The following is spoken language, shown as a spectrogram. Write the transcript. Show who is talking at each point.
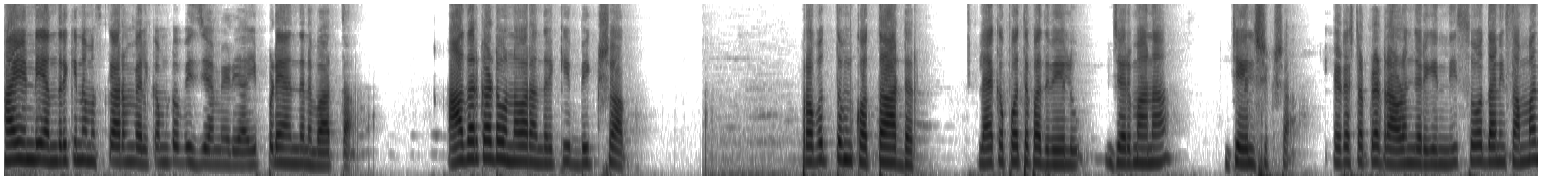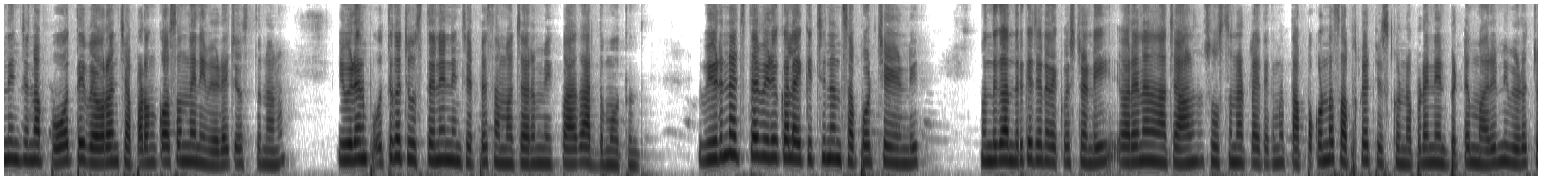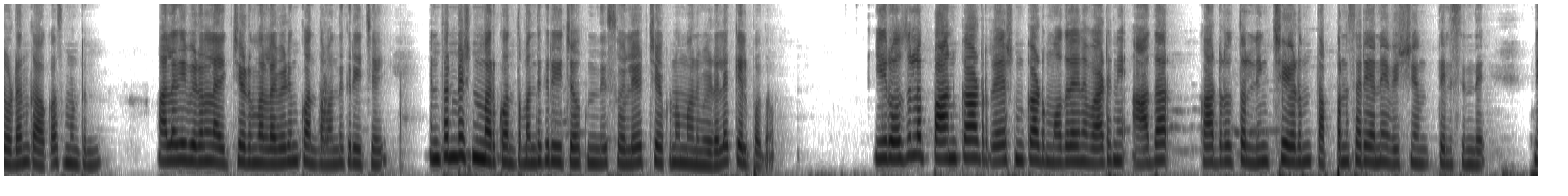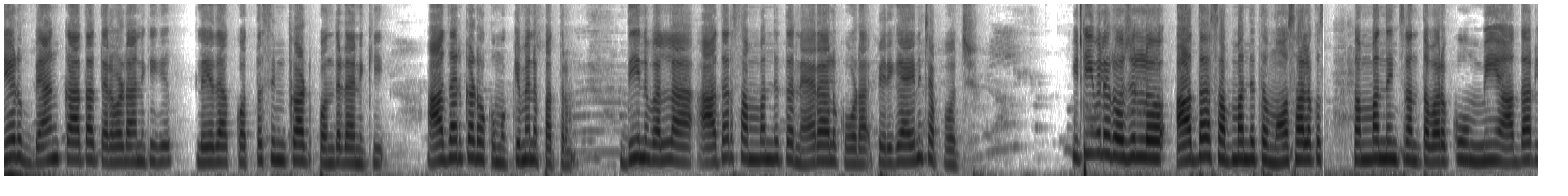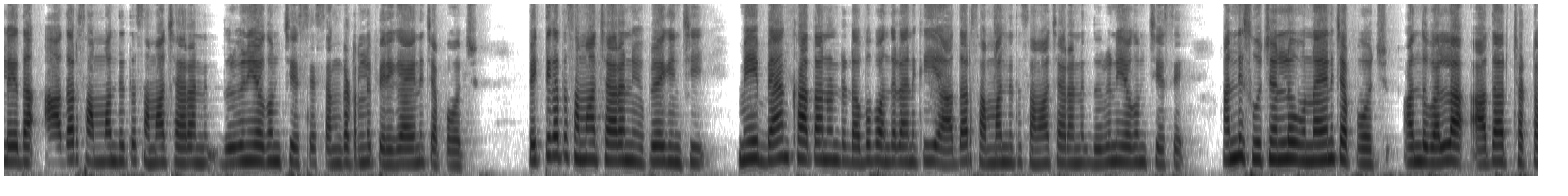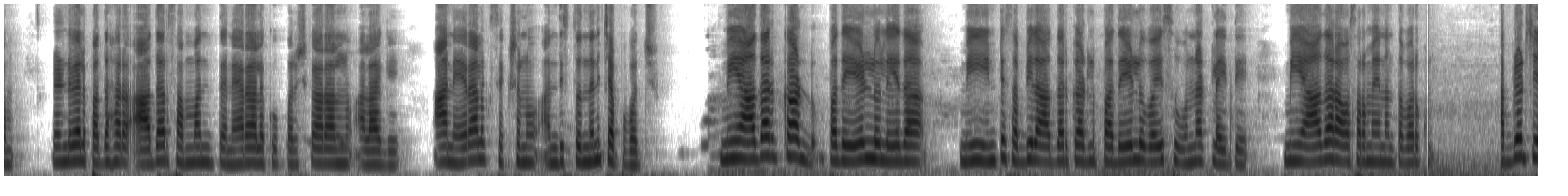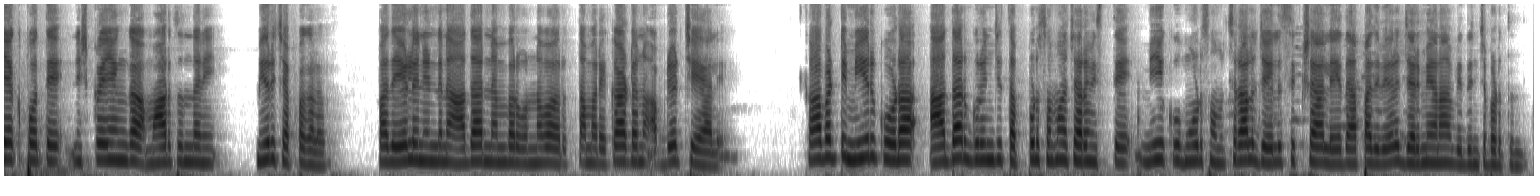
Speaker 1: Hi అండి అందరికీ నమస్కారం. Welcome to Vijaya media. ఇప్పుడే అందిన వార్త. ఆధార్ కార్డు ఉన్నవారందరికీ బిగ్ షాక్. ప్రభుత్వం కొత్త ఆర్డర్. లేకపోతే పదివేలు. జరిమానా? జైలు శిక్ష. లేటెస్ట్ అప్డేట్ రావడం జరిగింది. సో దానికి సంబంధించిన పూర్తి వివరం చెప్పడం కోసం నేను ఈ వీడియో చేస్తున్నాను. ఈ వీడియోని పూర్తిగా చూస్తేనే నేను చెప్పే సమాచారం మీకు బాగా అర్థమవుతుంది. వీడియో నచ్చితే వీడియోకి లైక్ ఇచ్చి నన్ను సపోర్ట్ చేయండి. ముందుగా అందరికీ చిన్న రిక్వెస్ట్ అండి. ఎవరైనా నా ఛానల్ చూస్తున్నట్లయితే కనుక తప్పకుండా సబ్స్క్రైబ్ చేసుకున్నప్పుడే నేను పెట్టే మరిన్ని వీడియో చూడడానికి అవకాశం ఉంటుంది. అలాగే వీడియోని లైక్ చేయడం వల్ల వీడియో కొంతమందికి రీచ్ అయ్యి ఇన్ఫర్మేషన్ మరి కొంతమందికి రీచ్ అవుతుంది. సో లేట్ చేయకుండా మన వీడియోలోకి వెళ్ళిపోదాం. ఈ రోజుల్లో పాన్ కార్డ్ రేషన్ కార్డు మొదలైన వాటిని ఆధార్ కార్డులతో లింక్ చేయడం తప్పనిసరి అనే విషయం తెలిసిందే. నేడు బ్యాంక్ ఖాతా తెరవడానికి లేదా కొత్త సిమ్ కార్డు పొందడానికి ఆధార్ కార్డు ఒక ముఖ్యమైన పత్రం. దీనివల్ల ఆధార్ సంబంధిత నేరాలు కూడా పెరిగాయని చెప్పవచ్చు. ఇటీవల రోజుల్లో ఆధార్ సంబంధిత మోసాలకు సంబంధించినంత వరకు మీ ఆధార్ లేదా ఆధార్ సంబంధిత సమాచారాన్ని దుర్వినియోగం చేసే సంఘటనలు పెరిగాయని చెప్పవచ్చు. వ్యక్తిగత సమాచారాన్ని ఉపయోగించి మీ బ్యాంక్ ఖాతా నుండి డబ్బు పొందడానికి ఈ ఆధార్ సంబంధిత సమాచారాన్ని దుర్వినియోగం చేసే అన్ని సూచనలు ఉన్నాయని చెప్పవచ్చు. అందువల్ల ఆధార్ చట్టం రెండు వేల పదహారు ఆధార్ సంబంధిత నేరాలకు పరిష్కారాలను అలాగే ఆ నేరాలకు శిక్షను అందిస్తుందని చెప్పవచ్చు. మీ ఆధార్ కార్డు పదేళ్ళు లేదా మీ ఇంటి సభ్యుల ఆధార్ కార్డులు పదేళ్ళు వయసు ఉన్నట్లయితే మీ ఆధార్ అవసరమైనంత వరకు అప్డేట్ చేయకపోతే నిష్క్రియంగా మారుతుందని మీరు చెప్పగలరు. పదేళ్ళు నిండిన ఆధార్ నెంబర్ ఉన్నవారు తమ రికార్డును అప్డేట్ చేయాలి. కాబట్టి మీరు కూడా ఆధార్ గురించి తప్పుడు సమాచారం ఇస్తే మీకు మూడు సంవత్సరాల జైలు శిక్ష లేదా పదివేలు జరిమానా విధించబడుతుంది.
